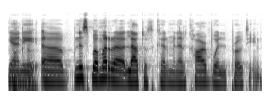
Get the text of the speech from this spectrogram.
يعني. آه، بنسبة مرة لا تذكر من ال carb والبروتين.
